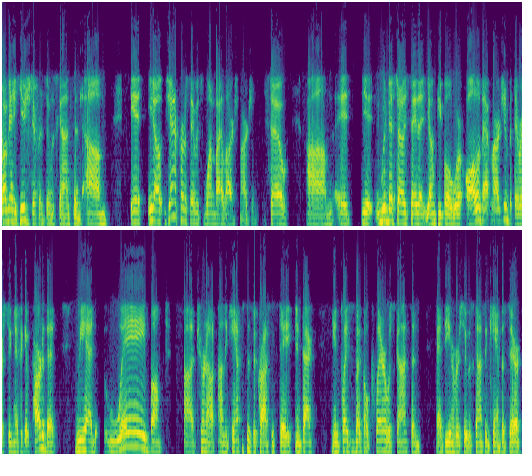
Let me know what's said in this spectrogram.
Oh, it made a huge difference in Wisconsin. Um, it you know Janet Protasiewicz won by a large margin, so um, it you wouldn't necessarily say that young people were all of that margin, but they were a significant part of it. We had way bumped uh, turnout on the campuses across the state. In fact, in places like Eau Claire, Wisconsin, at the University of Wisconsin campus there,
